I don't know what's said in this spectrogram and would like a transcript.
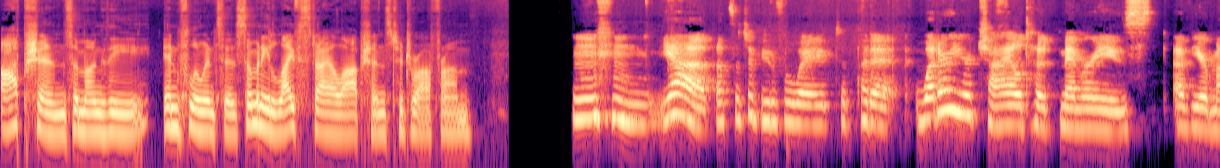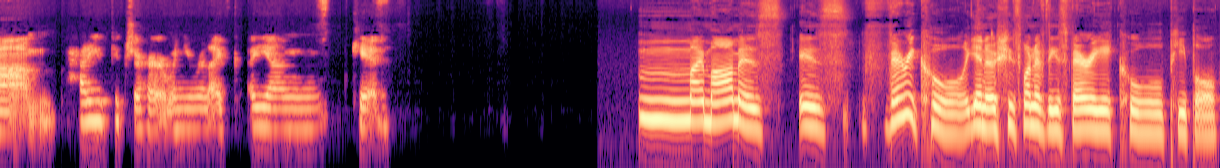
options among the influences, so many lifestyle options to draw from. Mm-hmm. Yeah, that's such a beautiful way to put it. What are your childhood memories of your mom? How do you picture her when you were like a young kid? My mom is is very cool. You know, she's one of these very cool people.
